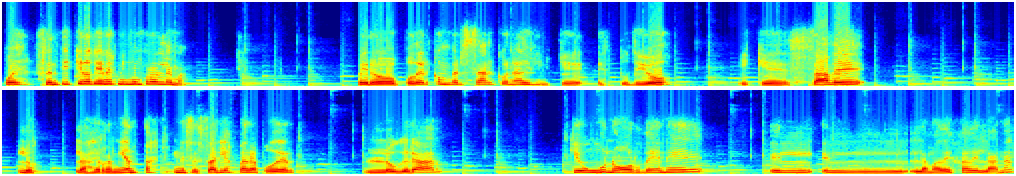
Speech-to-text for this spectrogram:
puedes sentir que no tienes ningún problema, pero poder conversar con alguien que estudió y que sabe las herramientas necesarias para poder lograr que uno ordene la madeja de lana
